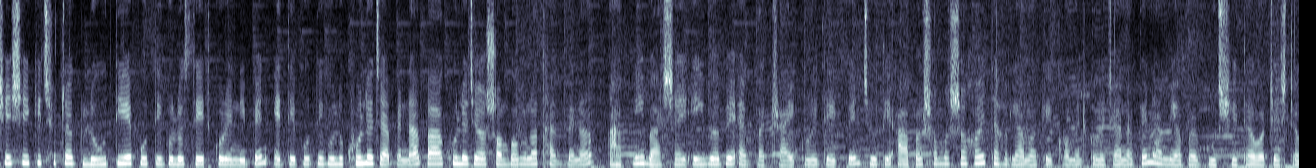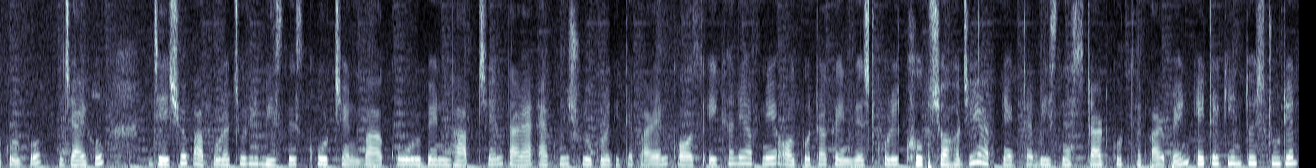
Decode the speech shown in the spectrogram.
শেষে কিছুটা গ্লু দিয়ে পুঁতিগুলো সেট করে নেবেন। এতে পুঁতিগুলো খুলে যাবে না বা খুলে যাওয়ার সম্ভাবনা থাকবে না। আপনি বাসায় এইভাবে একবার ট্রাই করে দেখবেন। যদি আবার সমস্যা হয় তাহলে আমাকে কমেন্ট করে জানাবেন। আমি আবার বুঝিয়ে দেওয়ার চেষ্টা করব। যাই হোক, যেসব আপুরা চুরি বিজনেস করছেন বা করবেন ভাবছেন, তারা এখন শুরু করে দিতে পারেন। কজ এখানে আপনি অল্প টাকা ইনভেস্ট করে খুব সহজেই আপনি একটা বিজনেস স্টার্ট করতে পারবেন। এটা কিন্তু স্টুডেন্ট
